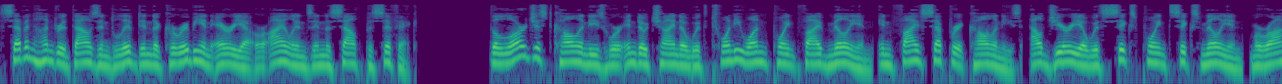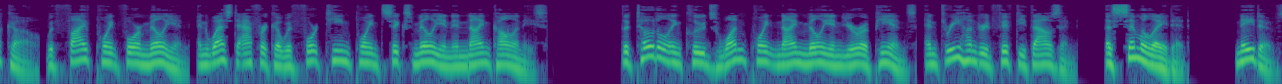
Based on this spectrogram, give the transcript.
700,000 lived in the Caribbean area or islands in the South Pacific. The largest colonies were Indochina with 21.5 million in five separate colonies, Algeria with 6.6 million, Morocco, with 5.4 million, and West Africa with 14.6 million in nine colonies. The total includes 1.9 million Europeans, and 350,000 assimilated natives.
